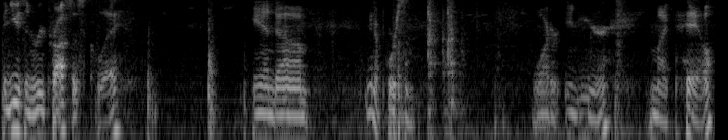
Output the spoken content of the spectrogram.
Been using reprocessed clay. And um, I'm going to pour some water in here in my pail.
